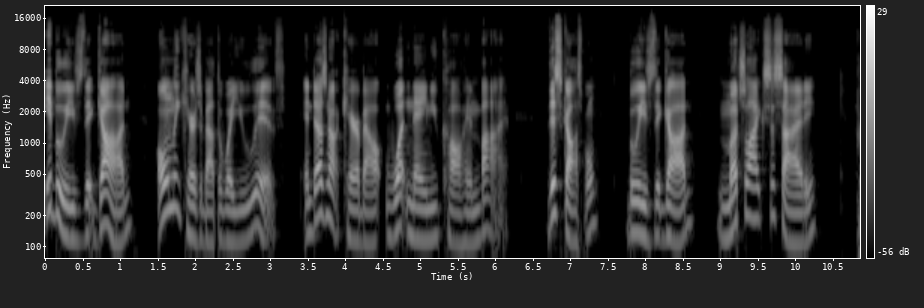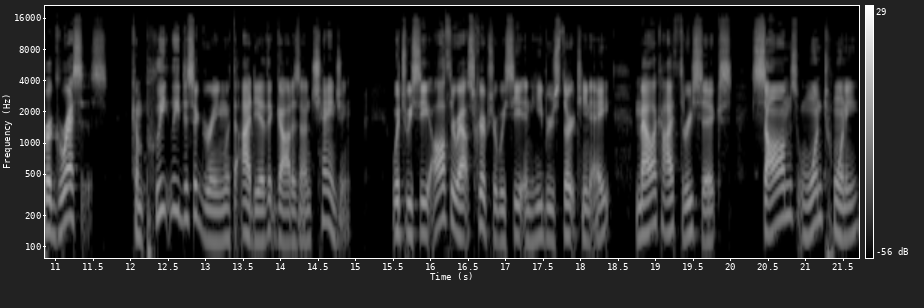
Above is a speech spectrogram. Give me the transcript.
It believes that God only cares about the way you live and does not care about what name you call him by. This gospel believes that God, much like society, progresses, completely disagreeing with the idea that God is unchanging, which we see all throughout scripture. We see it in Hebrews 13:8, Malachi 3:6, Psalms 120,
